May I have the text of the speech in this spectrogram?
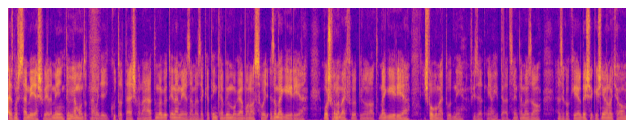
ez most személyes vélemény, tehát mm. nem mondhatnám, hogy egy kutatás van a hátam mögött, én nem érzem ezeket, inkább önmagában az, hogy ez a megérje. Most van mm. a mhm. megfelelő pillanat, megérje, és fogom-e tudni fizetni a hitelt. Szerintem ez a, ezek a kérdések, és nyilván, hogyha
